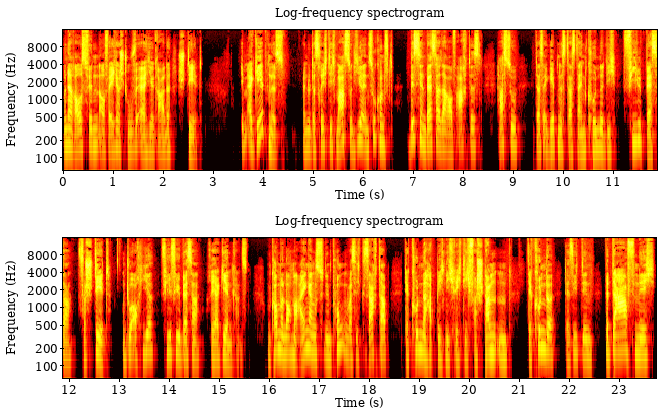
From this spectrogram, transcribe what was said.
und herausfinden, auf welcher Stufe er hier gerade steht. Im Ergebnis, wenn du das richtig machst und hier in Zukunft ein bisschen besser darauf achtest, hast du das Ergebnis, dass dein Kunde dich viel besser versteht und du auch hier viel, viel besser reagieren kannst. Und kommen wir nochmal eingangs zu den Punkten, was ich gesagt habe. Der Kunde hat mich nicht richtig verstanden. Der Kunde, der sieht den Bedarf nicht.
